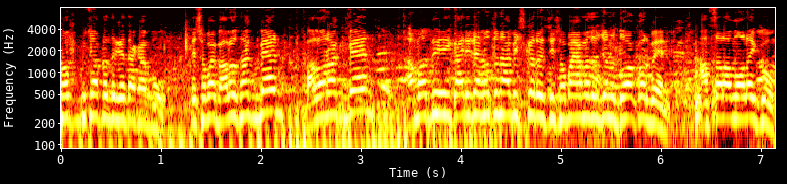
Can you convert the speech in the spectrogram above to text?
সব কিছু আপনাদেরকে দেখাবো। তো সবাই ভালো থাকবেন, ভালো রাখবেন। আমাদের এই গাড়িটা নতুন আবিষ্কার হয়েছে, সবাই আমাদের জন্য দোয়া করবেন। আসসালামু আলাইকুম।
